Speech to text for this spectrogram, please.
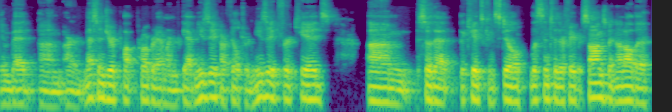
embed um, our messenger pro- program, our Gabb Music, our filtered music for kids, um, so that the kids can still listen to their favorite songs, but not all the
